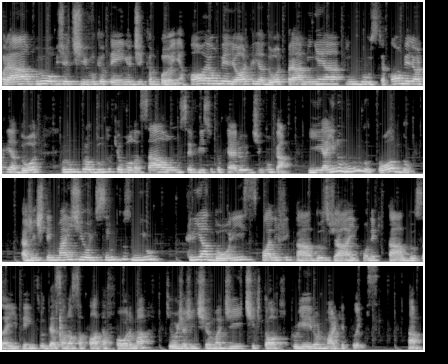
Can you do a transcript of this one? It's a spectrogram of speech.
para o objetivo que eu tenho de campanha, qual é o melhor criador para a minha indústria, qual é o melhor criador para um produto que eu vou lançar ou um serviço que eu quero divulgar. E aí no mundo todo, a gente tem mais de 800 mil criadores qualificados já e conectados aí dentro dessa nossa plataforma que hoje a gente chama de TikTok Creator Marketplace, tá?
